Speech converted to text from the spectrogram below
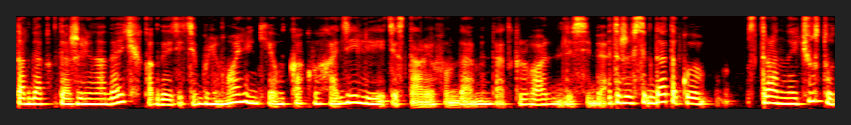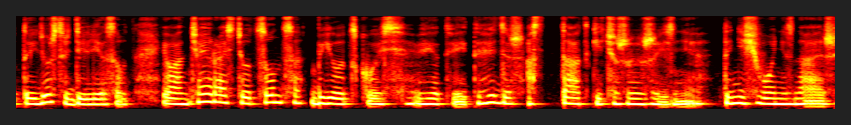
тогда, когда жили на даче, когда дети были маленькие, вот как вы ходили и эти старые фундаменты открывали для себя. Это же всегда такое странное чувство. Ты идешь среди леса, вот Иван-чай растет, солнце бьет сквозь ветви, и ты видишь остатки чужой жизни. Ты ничего не знаешь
